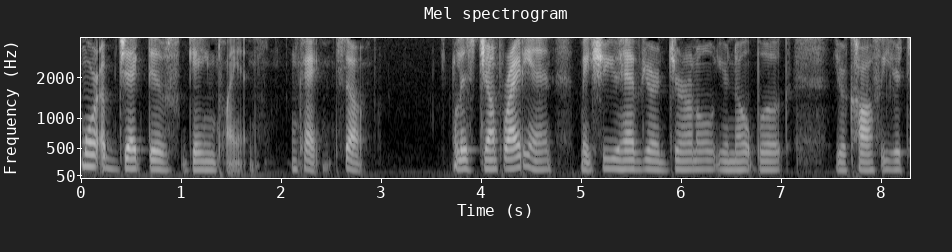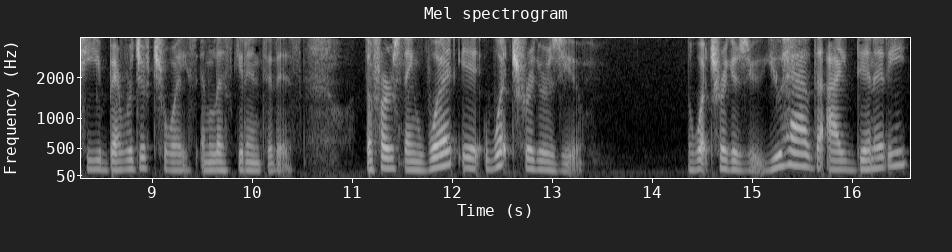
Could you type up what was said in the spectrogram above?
more objective game plans. Okay, so let's jump right in. Make sure you have your journal, your notebook, your coffee, your tea, beverage of choice, and let's get into this. The first thing, what it what triggers you? What triggers you? You have the identity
